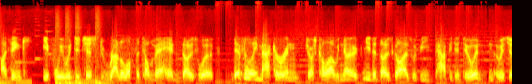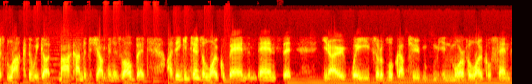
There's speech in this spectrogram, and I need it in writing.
I think, if we were to just rattle off the top of our head, those were definitely Macca and Josh Collard. We know knew that those guys would be happy to do it. It was just luck that we got Mark Hunter to jump in as well. But I think in terms of local bands and bands that you know we sort of look up to in more of a local sense,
